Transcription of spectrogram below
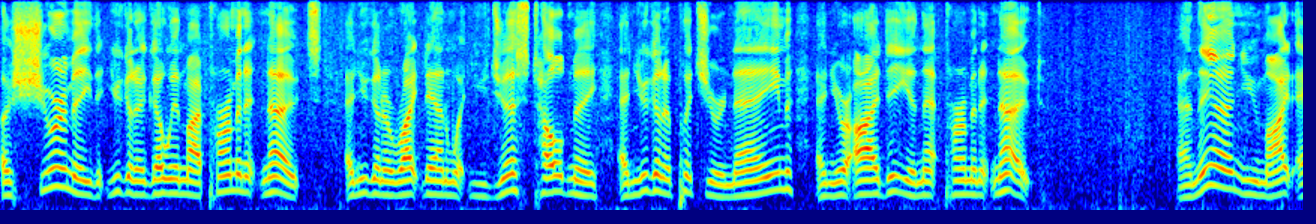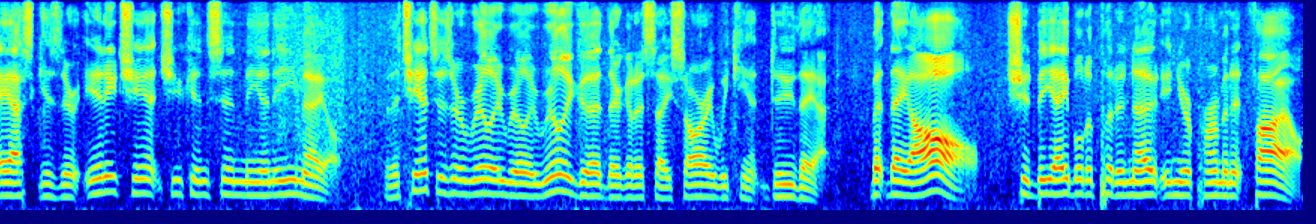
assure me that you're going to go in my permanent notes and you're going to write down what you just told me and you're going to put your name and your ID in that permanent note. And then you might ask, is there any chance you can send me an email? And the chances are really, really, really good they're going to say, sorry, we can't do that. But they all should be able to put a note in your permanent file.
